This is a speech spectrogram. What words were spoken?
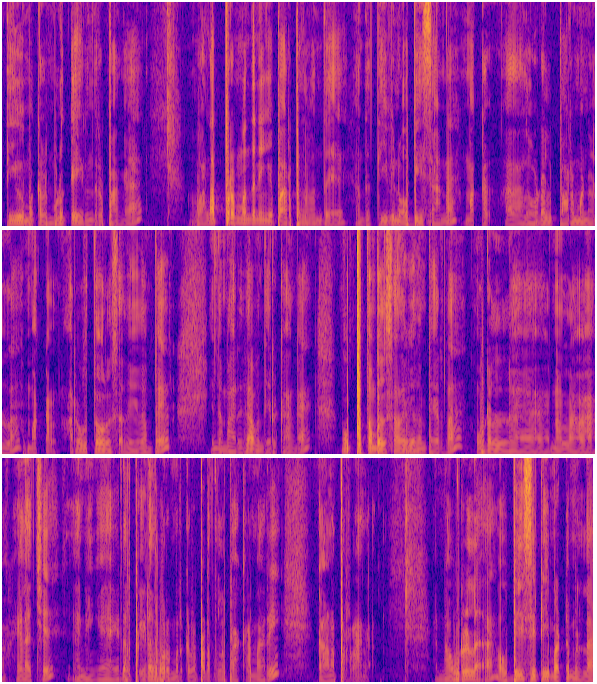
தீவு மக்கள் முழுக்க இருந்திருப்பாங்க. வலப்புறம் வந்து நீங்கள் பார்ப்பது வந்து அந்த தீவின் ஒபீஸான மக்கள். அதாவது உடல் பருமனுள்ள மக்கள். அறுபத்தோரு சதவீதம் பேர் இந்த மாதிரி தான் வந்து இருக்காங்க. முப்பத்தொம்பது சதவீதம் பேர் தான் உடல் நல்லா இழைச்சி நீங்கள் இட இடதுபுறம் இருக்கிற படத்தில் பார்க்குற மாதிரி காணப்படுறாங்க. நவுரில் ஒபேசிட்டி மட்டும் இல்லை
